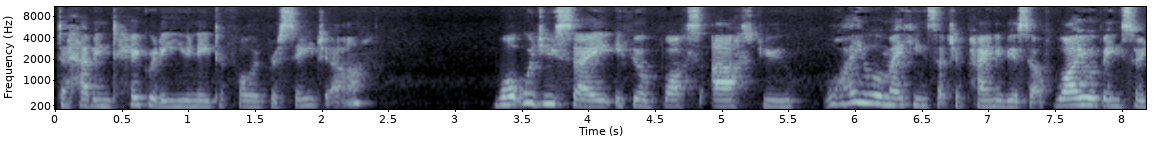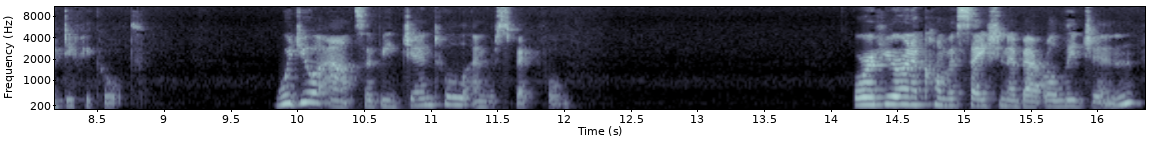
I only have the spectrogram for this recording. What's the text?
to have integrity you need to follow procedure, what would you say if your boss asked you why you were making such a pain of yourself, why you were being so difficult? Would your answer be gentle and respectful? Or if you're in a conversation about religion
